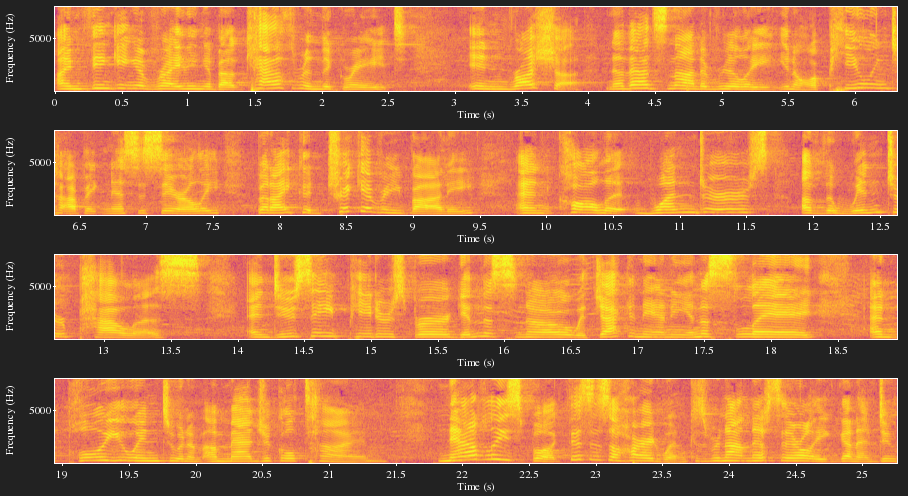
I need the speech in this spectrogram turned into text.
I'm thinking of writing about Catherine the Great in Russia. Now that's not a really, you know, appealing topic necessarily, but I could trick everybody and call it Wonders of the Winter Palace and do St. Petersburg in the snow with Jack and Annie in a sleigh and pull you into an, a magical time. Natalie's book, this is a hard one because we're not necessarily going to do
